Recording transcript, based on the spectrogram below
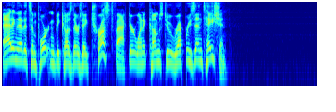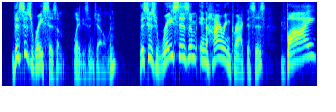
Adding that it's important because there's a trust factor when it comes to representation. This is racism, ladies and gentlemen. This is racism in hiring practices by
